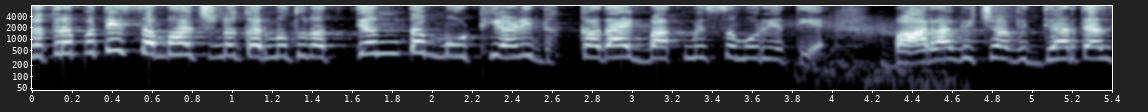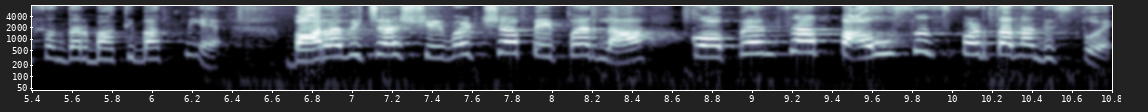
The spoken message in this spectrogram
छत्रपती संभाजीनगरमधून अत्यंत मोठी आणि धक्कादायक बातमी समोर येते बारावीच्या विद्यार्थ्यांसंदर्भात ही बातमी आहे. बारावीच्या शेवटच्या पेपरला कॉप्यांचा पाऊसच पडताना दिसतोय.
